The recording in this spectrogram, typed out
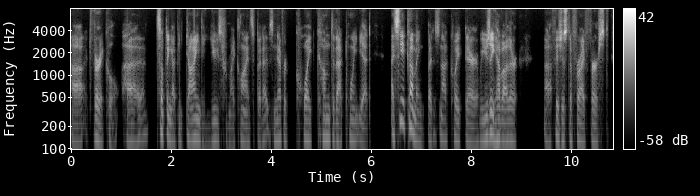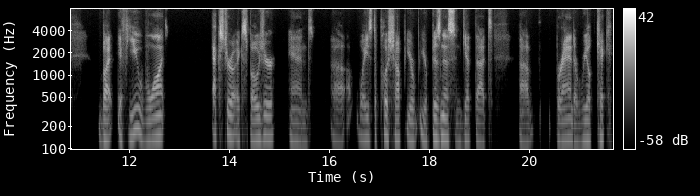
Uh, it's very cool. Uh, something I've been dying to use for my clients, but it's never quite come to that point yet. I see it coming, but it's not quite there. We usually have other uh, fishes to fry first. But if you want extra exposure and uh, ways to push up your your business and get that uh, brand a real kick,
